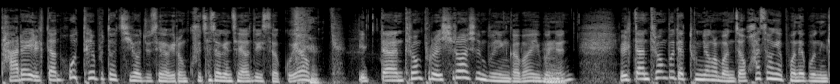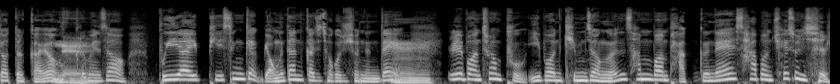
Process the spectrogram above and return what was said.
달에 일단 호텔부터 지어주세요. 이런 구체적인 제안도 있었고요. 일단 트럼프를 싫어하시는 분인가 봐 이분은. 일단 트럼프 대통령을 먼저 화성에 보내보는 게 어떨까요? 네. 그러면서 VIP 승객 명단까지 적어주셨는데 음. 1번 트럼프, 2번 김정은, 3번 박근혜, 4번 최순실.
